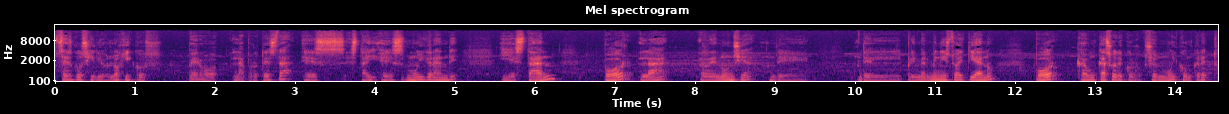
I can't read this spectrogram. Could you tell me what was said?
sesgos ideológicos, pero la protesta es, está, es muy grande y están por la renuncia de, del primer ministro haitiano por un caso de corrupción muy concreto.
